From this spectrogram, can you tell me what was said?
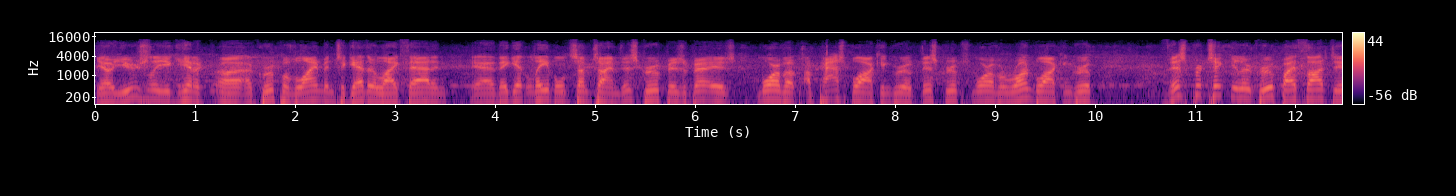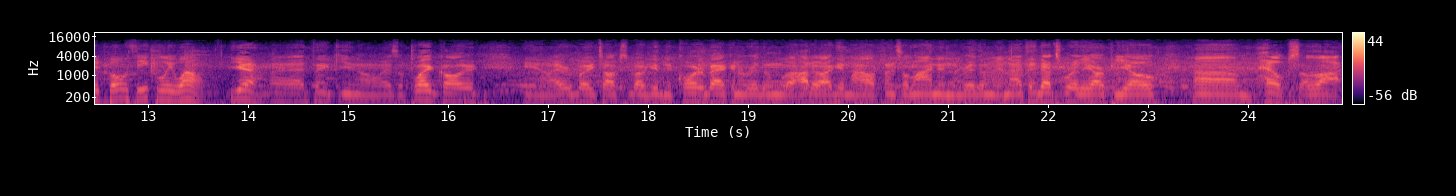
you know, usually you get a, uh, a group of linemen together like that, and uh, they get labeled sometimes. This group is a, is more of a, a pass blocking group. This group's more of a run blocking group. This particular group, I thought, did both equally well. Yeah, I think you know, as a play caller, you know, everybody talks about getting the quarterback in a rhythm. Well, how do I get my offensive line in the rhythm? And I think that's where the RPO um, helps a lot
